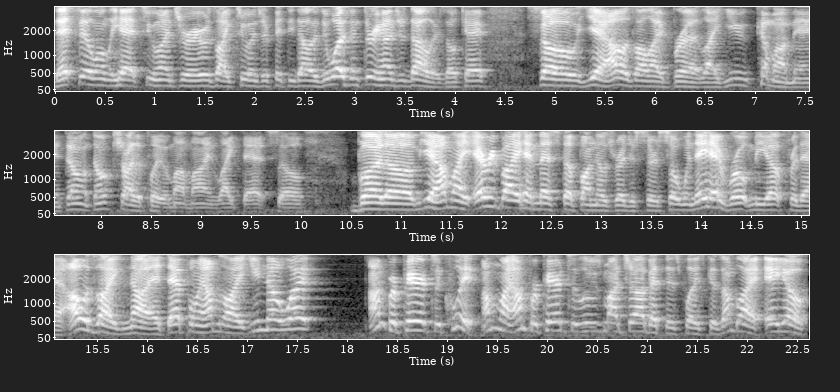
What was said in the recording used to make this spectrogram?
That till only had 200 it was like $250 it wasn't $300 okay? So yeah i was all like bruh like you come on man. Don't don't try to play with my mind like that. So but um, yeah i'm like everybody had messed up on those registers. So when they had wrote me up for that i was like nah at that point i'm like you know what? I'm prepared to quit. I'm like i'm prepared to lose my job at this place. Because i'm like hey yo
